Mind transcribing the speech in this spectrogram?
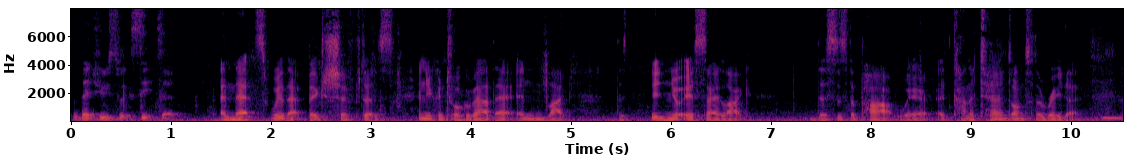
would they choose to accept it? and that's where that big shift is and you can talk about that in like the, in your essay like this is the part where it kind of turns onto the reader mm-hmm.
